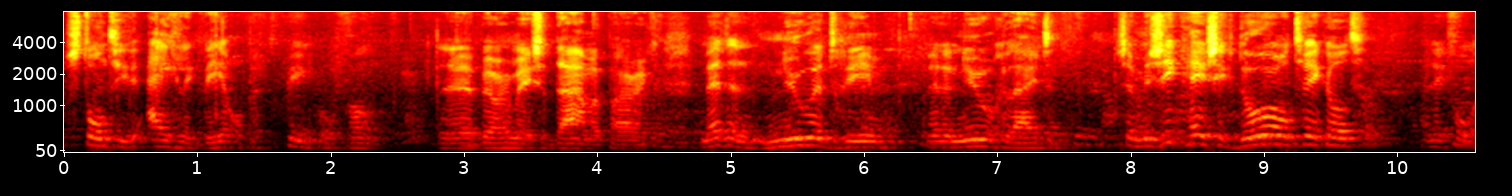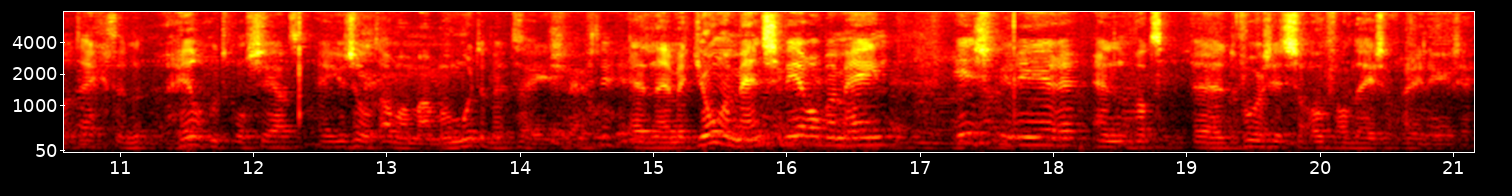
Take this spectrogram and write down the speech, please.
stond hij eigenlijk weer op het Pinkpop van de burgemeester Damenpark. Met een nieuwe dream, met een nieuw geluid. Zijn muziek heeft zich doorontwikkeld. En ik vond het echt een heel goed concert. En je zult allemaal maar moeten met 72. En eh, met jonge mensen weer om hem heen. Inspireren. En wat eh, de voorzitter ook van deze vereniging zegt.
